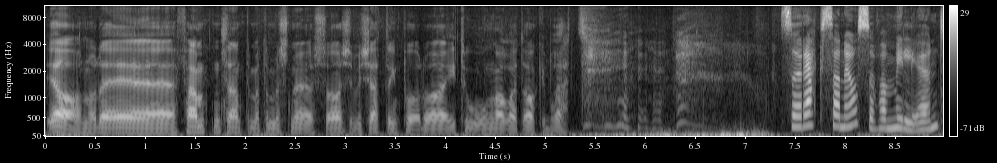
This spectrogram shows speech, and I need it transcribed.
Ja, når det er 15 cm med snø, så har ikke vi kjetting på. Da har jeg to unger og et akebrett. Så Rex han er også familiehund.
